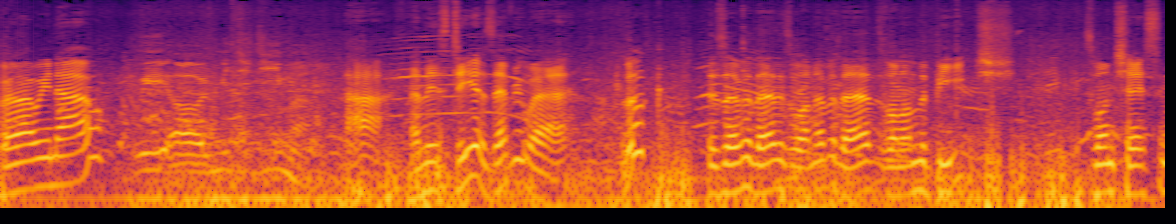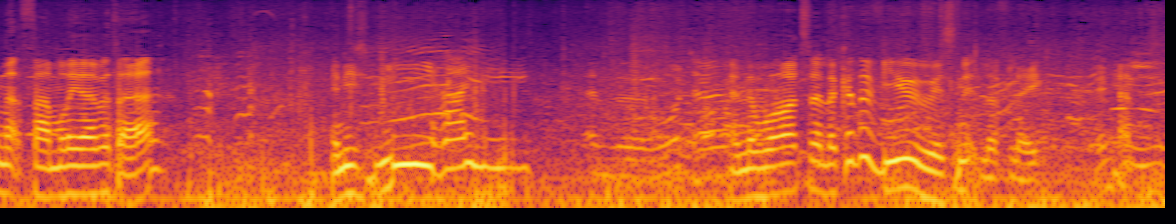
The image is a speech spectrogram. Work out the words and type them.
Where are we now? We are in Miyajima. Ah, and there's deers everywhere. Look, there's over there, there's one over there, there's one on the beach. There's one chasing that family over there. And he's me, hi me. And the water. And the water, look at the view, isn't it lovely? And me.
